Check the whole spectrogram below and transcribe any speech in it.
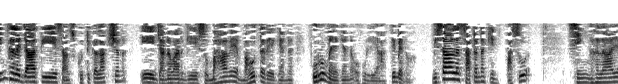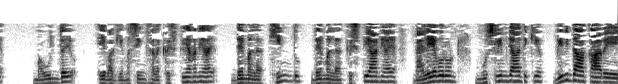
සිංහල ජාතියේ සංස්කෘතික ලක්ෂණ, ඒ ජනවර්ගයේ ස්වභාවය, බහුතරය ගැන උරුමය ගැන ඔහු ලියා තිබෙනවා. විශාල සටනකින් පසුව සිංහල අය, බෞද්ධයෝ, ඒ වගේම සිංහල ක්‍රිස්තියානි අය, දෙමළ Hindu, දෙමළ ක්‍රිස්තියානි අය, මැලේවරුන්, මුස්ලිම් ජාතිකයෝ විවිධාකාරයේ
